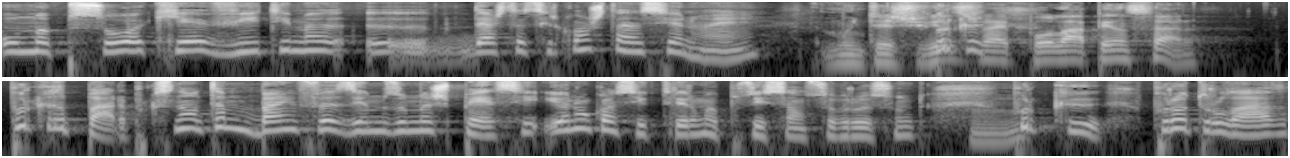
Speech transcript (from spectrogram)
uma pessoa que é vítima desta circunstância, não é? Muitas vezes porque, vai pô-la a pensar. Porque repara, porque senão também fazemos uma espécie. Eu não consigo ter uma posição sobre o assunto, uhum. porque, por outro lado,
